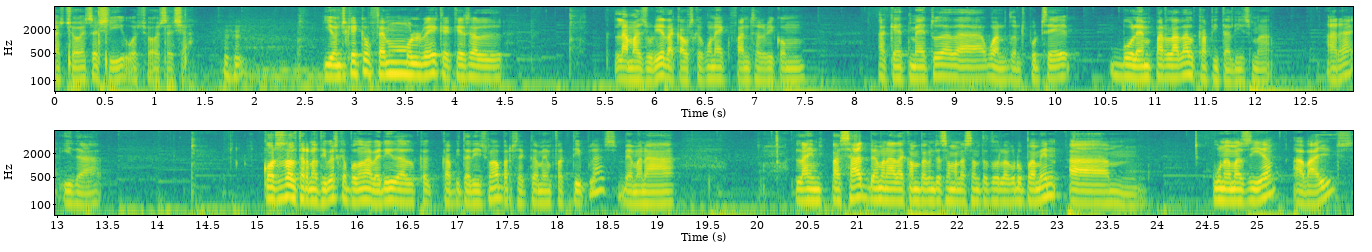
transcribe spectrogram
això és així o això és això. Uh -huh. I llavors crec que ho fem molt bé, crec que és el... la majoria de caus que conec fan servir com aquest mètode de, bueno, doncs potser volem parlar del capitalisme ara i de coses alternatives que poden haver-hi del ca- capitalisme perfectament factibles. Vam anar l'any passat vam anar de campament de Setmana Santa tot l'agrupament a una masia a Valls,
